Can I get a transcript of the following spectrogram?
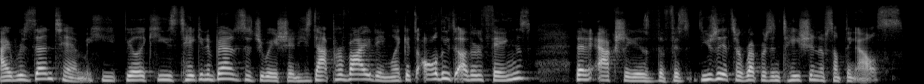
I resent him. He feel like he's taking advantage of the situation. He's not providing. Like it's all these other things that actually is the phys- usually it's a representation of something else.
